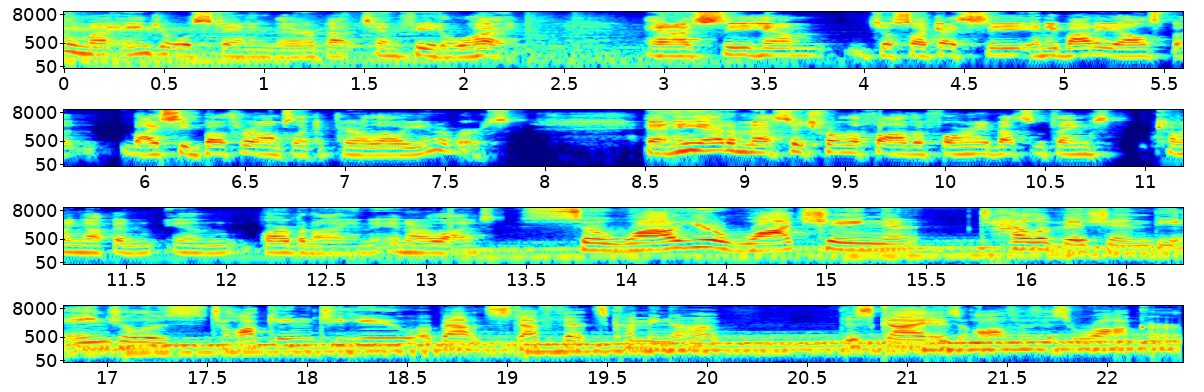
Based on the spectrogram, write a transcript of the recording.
My angel was standing there about 10 feet away and I see him just like I see anybody else, but I see both realms like a parallel universe. And he had a message from the Father for me about some things coming up in, in Barb and I in, in our lives. So while you're watching television, the angel is talking to you about stuff that's coming up. This guy is off of his rocker.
